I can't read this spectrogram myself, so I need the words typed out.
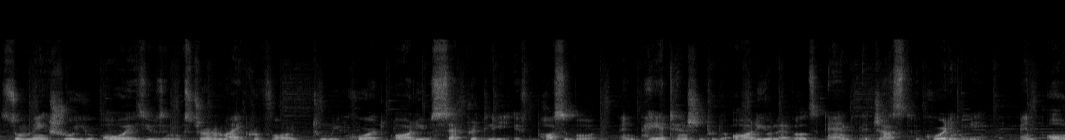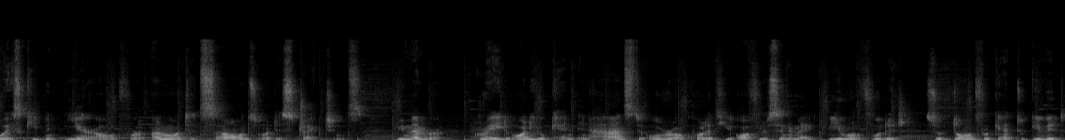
So make sure you always use an external microphone to record audio separately if possible and pay attention to the audio levels and adjust accordingly. And always keep an ear out for unwanted sounds or distractions. Remember, Great audio can enhance the overall quality of your cinematic b-roll footage, so don't forget to give it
